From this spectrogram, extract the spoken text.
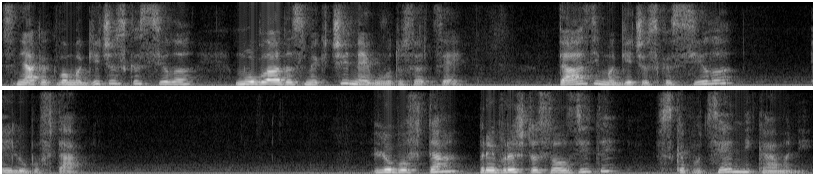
с някаква магическа сила могла да смекчи неговото сърце. Тази магическа сила е любовта. Любовта превръща сълзите в скъпоценни камъни.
